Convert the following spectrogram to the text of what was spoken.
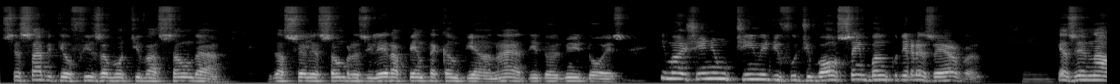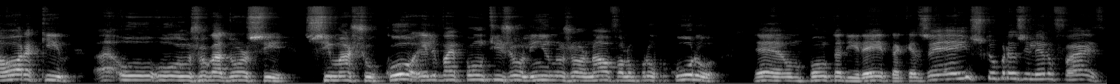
Você sabe que eu fiz a motivação da, da seleção brasileira pentacampeã, né? De 2002. Imagine um time de futebol sem banco de reserva. Sim. Quer dizer, na hora que o, o jogador se, se machucou, ele vai pôr um tijolinho no jornal, fala, procuro é, um ponta direita. Quer dizer, é isso que o brasileiro faz.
